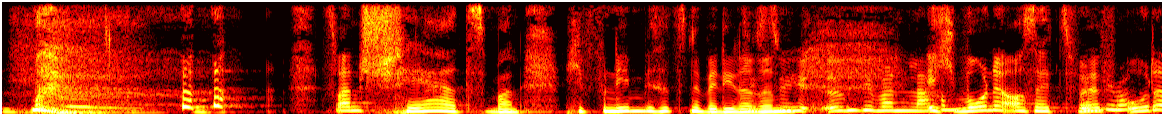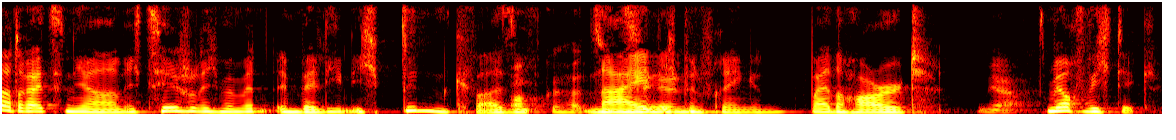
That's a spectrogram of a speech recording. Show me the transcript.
Es war ein Scherz, Mann. Hier von neben mir sitzt eine Siehst du Berlinerin. hier irgendjemanden lachen? Ich wohne auch seit zwölf oder 13 Jahren. Ich zähle schon nicht mehr mit in Berlin. Ich bin quasi. Aufgehört zu Nein, zählen. ich bin Fränkin. By the heart. Ja. Ist mir auch wichtig.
